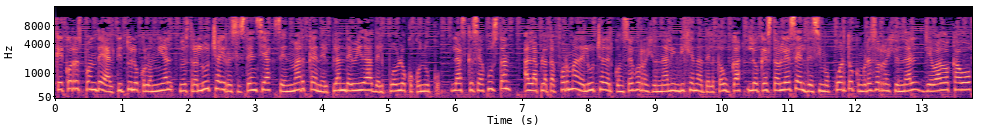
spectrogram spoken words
que corresponde al título colonial. Nuestra lucha y resistencia se enmarca en el plan de vida del pueblo coconuco, las que se ajustan a la plataforma de lucha del Consejo Regional Indígena del Cauca, lo que establece el decimocuarto Congreso Regional llevado a cabo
